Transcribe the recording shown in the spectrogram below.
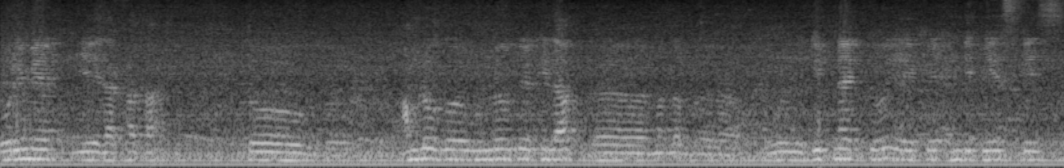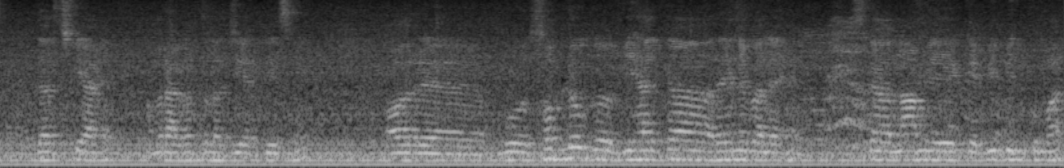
बोरी में ये रखा था। तो हम लोग, उन लोगों के खिलाफ मतलब डीप नाइट को एक एनडीपीएस केस दर्ज किया है, हमारा अगरतला जीआरपीएस में। और वो सब लोग बिहार का रहने वाले हैं। इसका नाम है एक बिपिन कुमार,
